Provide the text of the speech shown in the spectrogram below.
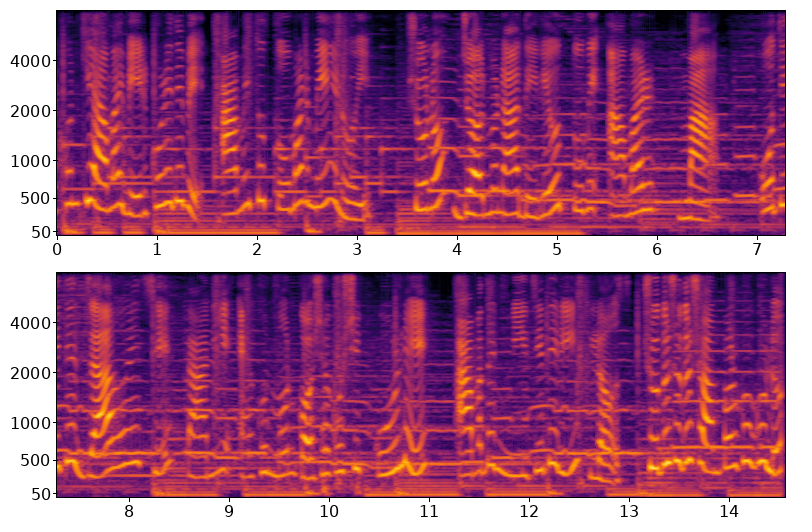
এখন কি আমায় বের করে দেবে? আমি তো তোমার মেয়ে নই। শোনো জন্ম না দিলেও তুমি আমার মা। অতীতে যা হয়েছে তা নিয়ে এখন মন কষাকষি করলে আমাদের নিজেদেরই লস শুধু শুধু সম্পর্কগুলো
